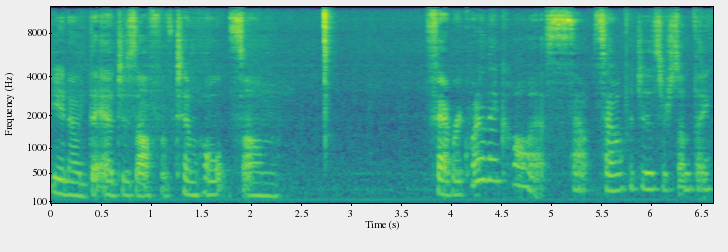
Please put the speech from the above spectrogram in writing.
you know, the edges off of Tim Holtz um, fabric. What do they call that? Sal salvages or something?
